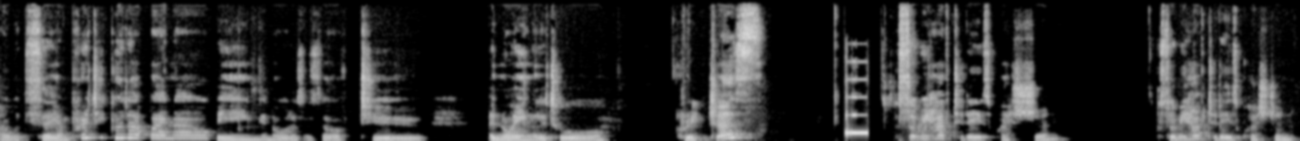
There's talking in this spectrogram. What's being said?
I would say I'm pretty good at by now, being an older sister of two annoying little creatures. So we have today's question. So we have today's question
